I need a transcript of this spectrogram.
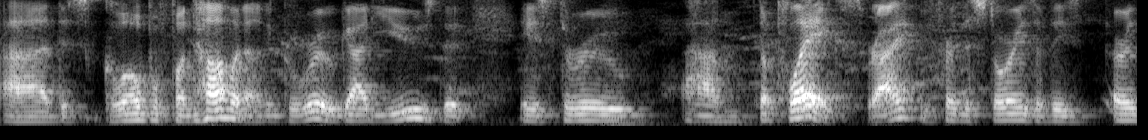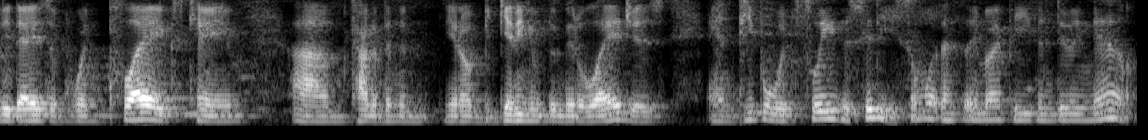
uh, this global phenomenon and grew, God used it, is through um, the plagues. Right? We've heard the stories of these early days of when plagues came, um, kind of in the you know beginning of the Middle Ages, and people would flee the city, somewhat as they might be even doing now.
